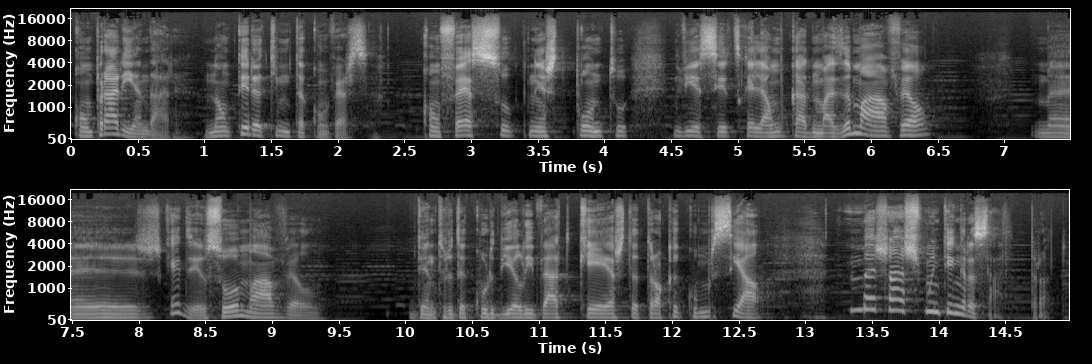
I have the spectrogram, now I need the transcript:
comprar e andar, não ter aqui muita conversa. Confesso que neste ponto devia ser, se calhar, um bocado mais amável, mas quer dizer, eu sou amável dentro da cordialidade que é esta troca comercial mas acho muito engraçado. Pronto.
